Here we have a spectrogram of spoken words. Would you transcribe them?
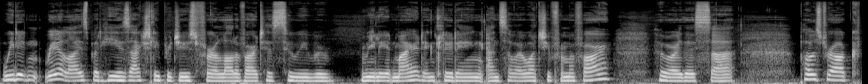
we didn't realize, but he has actually produced for a lot of artists who we were really admired, including And So I Watch You From Afar, who are this uh, post rock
